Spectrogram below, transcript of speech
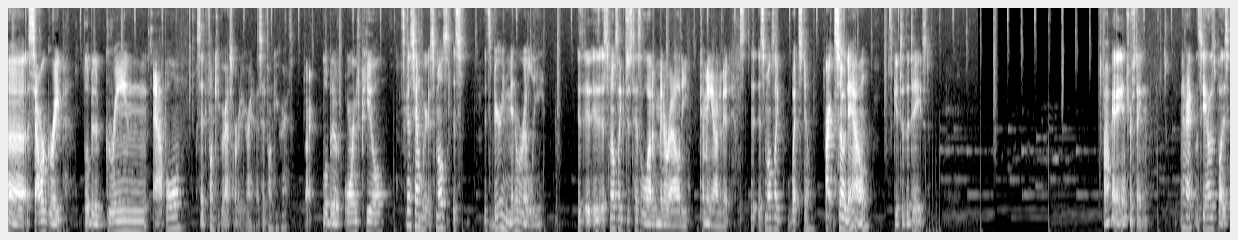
uh, a sour grape, a little bit of green apple. I said funky grass already, right? I said funky grass. All right, a little bit of orange peel. It's gonna sound weird. It smells, it's, it's very minerally. It, it, it, smells like it just has a lot of minerality coming out of it. It, it smells like whetstone. All right, so now let's get to the taste. Okay, interesting. All right, let's see how this plays.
